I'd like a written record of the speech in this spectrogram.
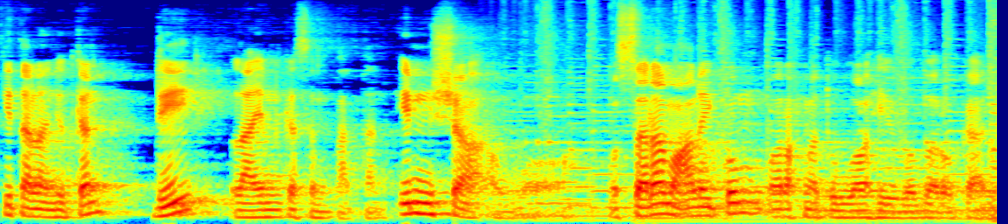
Kita lanjutkan di lain kesempatan. Insya Allah. Wassalamualaikum warahmatullahi wabarakatuh.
